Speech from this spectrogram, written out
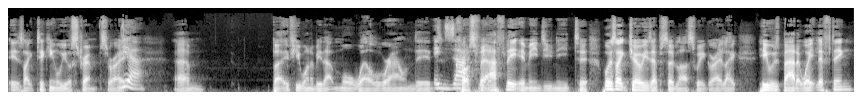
It's like ticking all your strengths, right? yeah Um, but if you want to be that more well-rounded Exactly. CrossFit athlete, it means you need to. Well, it's like Joey's episode last week, right? Like he was bad at weightlifting,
